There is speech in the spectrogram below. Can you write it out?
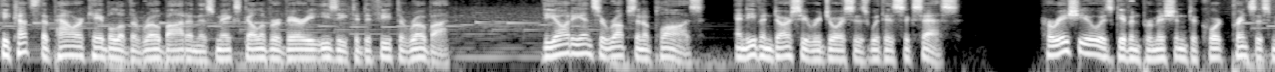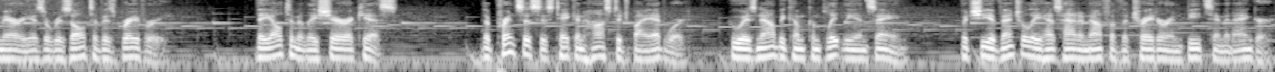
He cuts the power cable of the robot and this makes Gulliver very easy to defeat the robot. The audience erupts in applause, and even Darcy rejoices with his success. Horatio is given permission to court Princess Mary as a result of his bravery. They ultimately share a kiss. The princess is taken hostage by Edward, who has now become completely insane. But she eventually has had enough of the traitor and beats him in anger.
